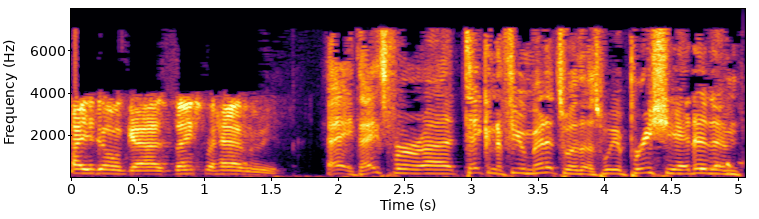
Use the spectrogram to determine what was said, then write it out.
How you doing, guys? Thanks for having me. Hey, thanks for uh, taking a few minutes with us. We appreciate it. And,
